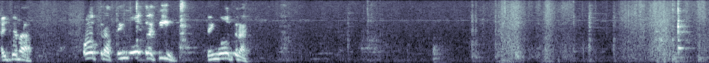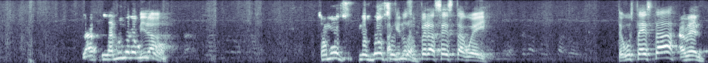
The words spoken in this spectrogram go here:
ahí te va. Otra, tengo otra aquí, tengo otra. La, la número Mira. uno. Somos los dos. Para que no superas esta, güey. ¿Te gusta esta? A ver.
